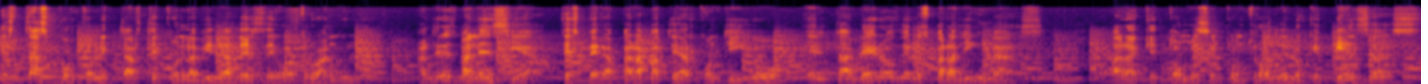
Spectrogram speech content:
Estás por conectarte con la vida desde otro ángulo. Andrés Valencia te espera para patear contigo el tablero de los paradigmas, para que tomes el control de lo que piensas,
